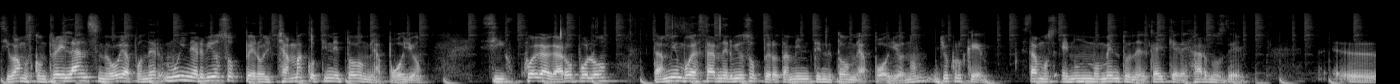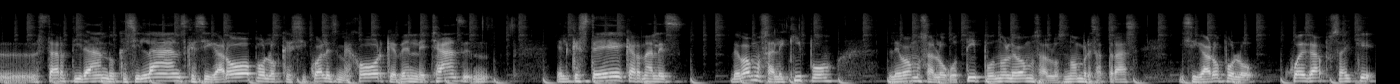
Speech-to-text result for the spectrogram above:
Si vamos con Trey Lance me voy a poner muy nervioso, pero el chamaco tiene todo mi apoyo. Si juega Garópolo, también voy a estar nervioso, pero también tiene todo mi apoyo, ¿no? Yo creo que estamos en un momento en el que hay que dejarnos de eh, estar tirando que si Lance, que si Garópolo, que si cuál es mejor, que denle chance. El que esté, carnales, le vamos al equipo, le vamos al logotipo, no le vamos a los nombres atrás. Y si Garópolo juega, pues hay que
